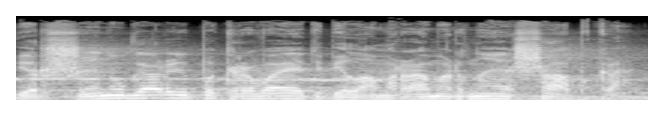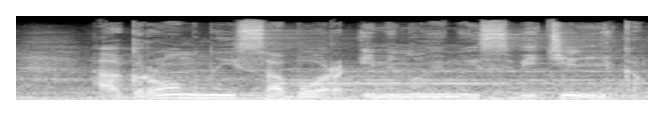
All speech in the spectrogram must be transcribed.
Вершину горы покрывает беломраморная шапка, огромный собор, именуемый Светильником,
